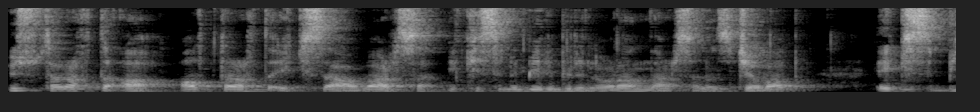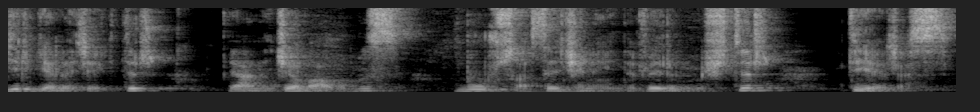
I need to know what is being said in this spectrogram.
Üst tarafta a alt tarafta eksi a varsa ikisini birbirine oranlarsanız cevap eksi 1 gelecektir. Yani cevabımız Bursa seçeneğinde verilmiştir diyeceğiz.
